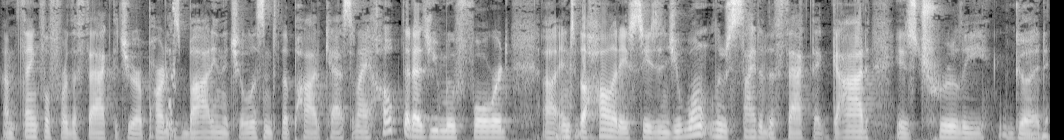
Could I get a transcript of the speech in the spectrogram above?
I'm thankful for the fact that you're a part of this body and that you listen to the podcast. And I hope that as you move forward uh, into the holiday seasons, you won't lose sight of the fact that God is truly good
